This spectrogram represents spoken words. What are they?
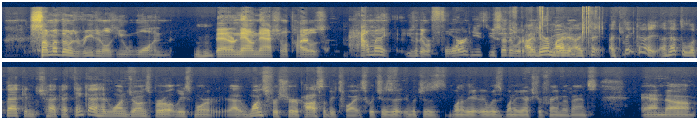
some of those regionals you won Mhm. that are now national titles. How many? You said there were four. You, you said there would have I, been. there four might. I think. I think I. I'd have to look back and check. I think I had won Jonesboro at least more uh, once for sure, possibly twice, which is a, which is one of the. It was one of the extra frame events, and um,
